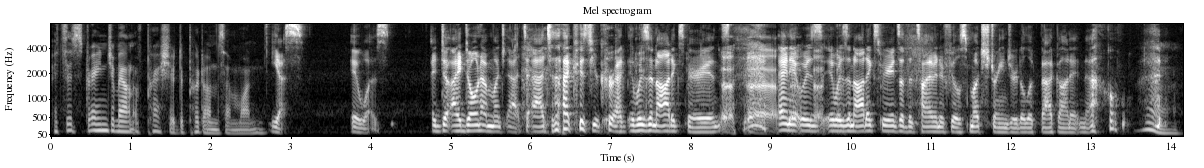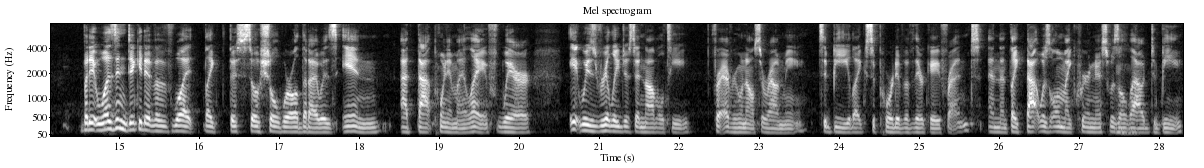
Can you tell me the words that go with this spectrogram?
it's a strange amount of pressure to put on someone. Yes, it was. I, do, I don't have much to add to that because you're correct. It was an odd experience, and it was it was an odd experience at the time, and it feels much stranger to look back on it now. But it was indicative of what like the social world that I was in at that point in my life, where it was really just a novelty for everyone else around me to be like supportive of their gay friend, and that like that was all my queerness was allowed to be.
